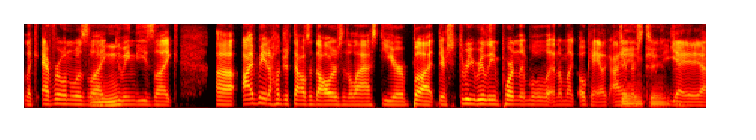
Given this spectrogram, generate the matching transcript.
Like everyone was like mm-hmm. doing these like uh, I've made a hundred thousand dollars in the last year, but there's three really important and I'm like, okay, like I ding, understand. Ding, yeah, yeah, yeah.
